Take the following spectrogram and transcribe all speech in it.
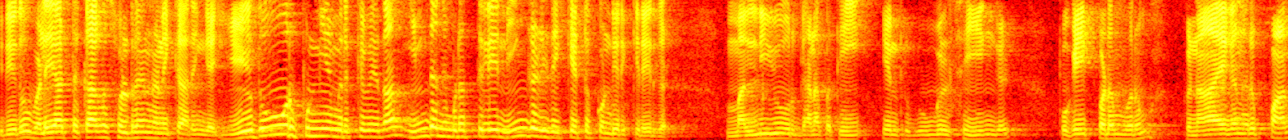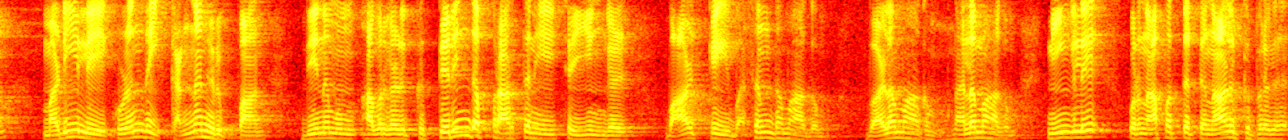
இது ஏதோ விளையாட்டுக்காக சொல்றேன்னு நினைக்காதீங்க. ஏதோ ஒரு புண்ணியம் இருக்கவே தான் இந்த நிமிடத்திலே நீங்கள் இதை கேட்டுக்கொண்டிருக்கிறீர்கள். மல்லியூர் கணபதி என்று கூகுள் செய்யுங்கள். புகைப்படம் வரும். விநாயகன் இருப்பான். மடியிலே குழந்தை கண்ணன் இருப்பான். தினமும் அவர்களுக்கு தெரிந்த பிரார்த்தனையை செய்யுங்கள். வாழ்க்கை வசந்தமாகும் வளமாகும் நலமாகும். நீங்களே ஒரு நாற்பத்தெட்டு நாளுக்கு பிறகு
